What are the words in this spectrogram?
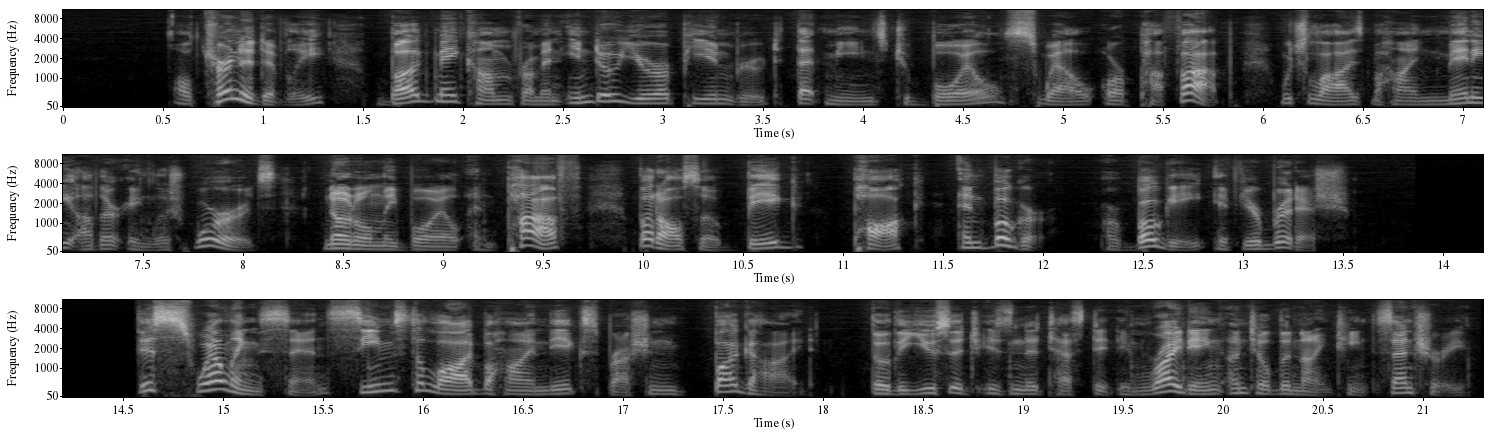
Alternatively, bug may come from an Indo-European root that means to boil, swell, or puff up, which lies behind many other English words, not only boil and puff, but also big, pock, and booger, or bogey if you're British. This swelling sense seems to lie behind the expression bug-eyed, though the usage isn't attested in writing until the 19th century.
